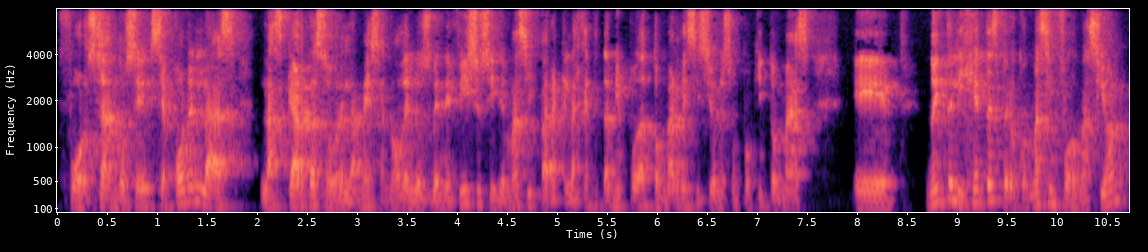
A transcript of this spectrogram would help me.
forzándose. Se ponen las, las cartas sobre la mesa, ¿no? De los beneficios y demás y para que la gente también pueda tomar decisiones un poquito más, eh, no inteligentes, pero con más información,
